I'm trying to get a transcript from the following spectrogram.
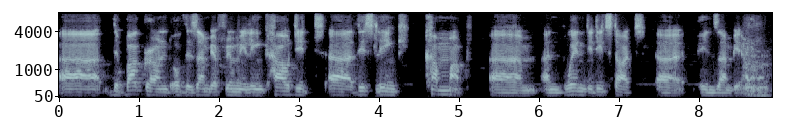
the background of the Zambia Frimley link? How did this link come up um, and when did it start in Zambia?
